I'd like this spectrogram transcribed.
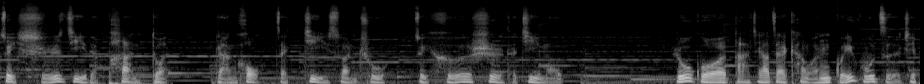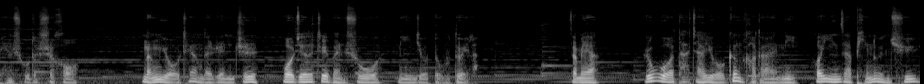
最实际的判断，然后再计算出最合适的计谋。如果大家在看完《鬼谷子》这篇书的时候，能有这样的认知，我觉得这本书您就读对了。怎么样？如果大家有更好的案例，欢迎在评论区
